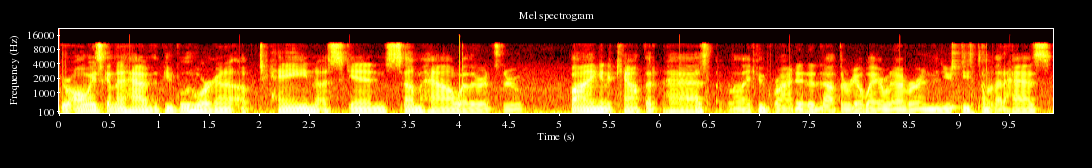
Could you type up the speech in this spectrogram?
you're always going to have the people who are going to obtain a skin somehow, whether it's through buying an account that has like who grinded it out the real way or whatever, and then you see someone that has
